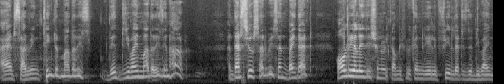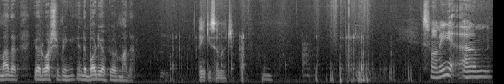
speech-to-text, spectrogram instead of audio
and serving. Think that mother is, the divine mother is in her. And that's your service, and by that, all realization will come if you can really feel that is the divine mother you are worshipping in the body of your mother. Thank you so much. Swami, um,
